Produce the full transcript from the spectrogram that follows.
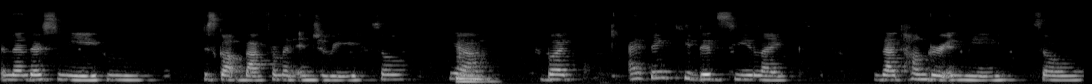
And then there's me who just got back from an injury. So yeah. Mm. But I think he did see like that hunger in me. So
